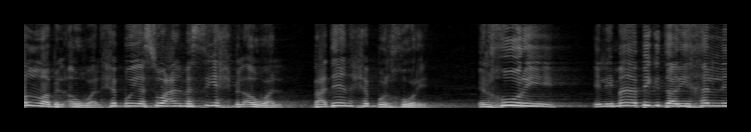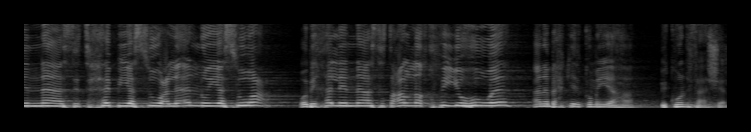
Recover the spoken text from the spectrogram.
الله بالأول. حبوا يسوع المسيح بالأول بعدين حبوا الخوري. الخوري اللي ما بيقدر يخلي الناس تحب يسوع لأنه يسوع وبيخلي الناس تتعلق فيه هو أنا بحكي لكم إياها بيكون فاشل.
